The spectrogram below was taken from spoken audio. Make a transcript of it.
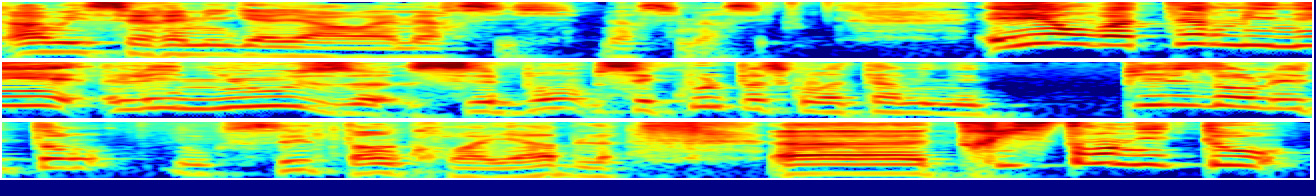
ah oui, c'est Rémi Gaillard. Ouais, merci, merci, merci. Et on va terminer les news. C'est bon, c'est cool parce qu'on va terminer pile dans les temps, donc c'est incroyable. Tristan Nito,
